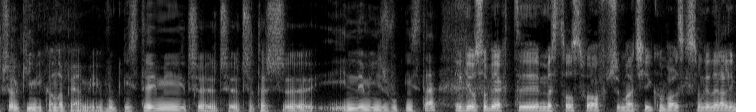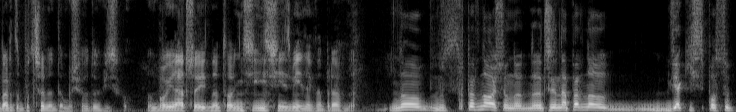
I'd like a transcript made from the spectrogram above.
wszelkimi konopiami, włóknistymi, czy, czy, czy też e, innymi niż włókniste. Takie osoby jak Ty, Mestosław, czy Maciej Kowalski są generalnie bardzo potrzebne temu środowisku, no bo inaczej no to nic, nic się nie zmieni tak naprawdę. No, z pewnością. No, znaczy na pewno w jakiś sposób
